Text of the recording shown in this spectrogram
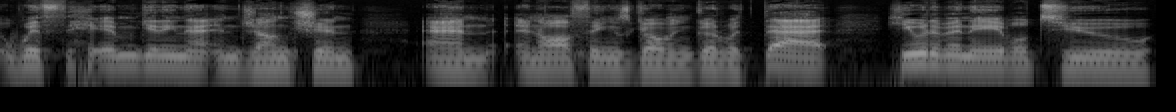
with him getting that injunction and and all things going good with that, he would have been able to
